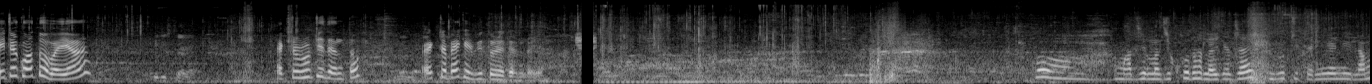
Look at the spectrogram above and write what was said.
এইটা কত ভাইয়া? একটা রুটি দেন তো। একটা ব্যাগের ভিতরে দেন ভাইয়া। মাঝে মাঝে ক্ষুধা লেগে যায়, রুটিটা নিয়ে নিলাম,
